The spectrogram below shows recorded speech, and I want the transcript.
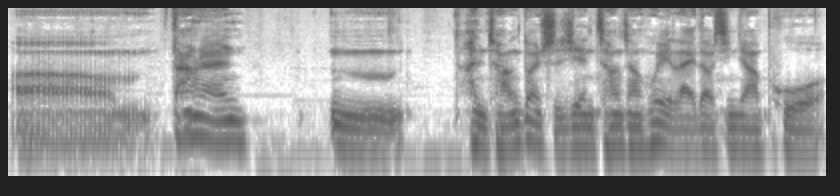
呃，当然，嗯，很长一段时间常常会来到新加坡，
